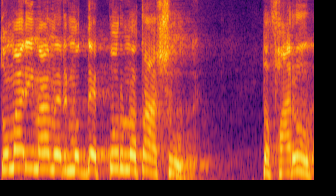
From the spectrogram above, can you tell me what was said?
তোমার ইমানের মধ্যে পূর্ণতা আসুক, তো ফারুক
